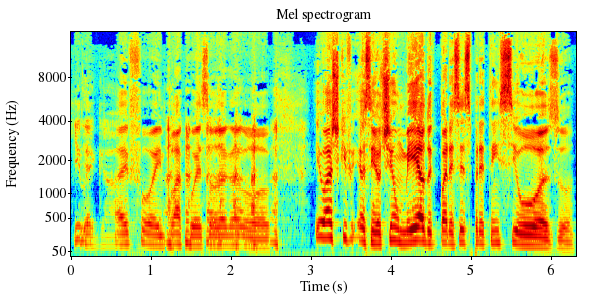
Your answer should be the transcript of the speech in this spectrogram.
Que legal. Aí foi, emplacou esse da Globo. Eu acho que, assim, eu tinha um medo que parecesse pretencioso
